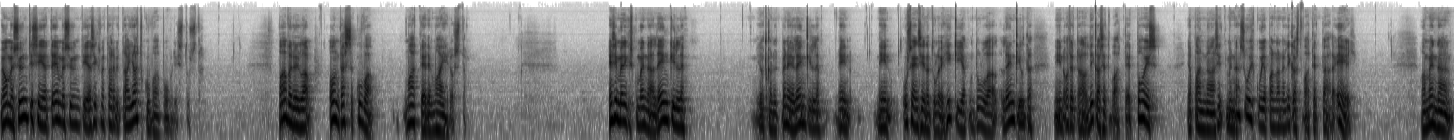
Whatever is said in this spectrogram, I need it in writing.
Me olemme syntisiä ja teemme syntiä ja siksi me tarvitaan jatkuvaa puhdistusta. Paavelilla on tässä kuva maatteiden vaihdosta. Esimerkiksi kun mennään lenkille – jotka nyt menee lenkille, niin, niin usein siellä tulee hiki ja kun tullaan lenkiltä, niin otetaan likaset vaatteet pois ja pannaan, sitten mennään suihkuun ja pannaan ne likaset vaatteet päälle. Ei. Vaan mennään,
